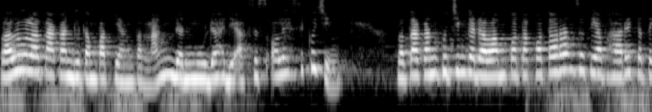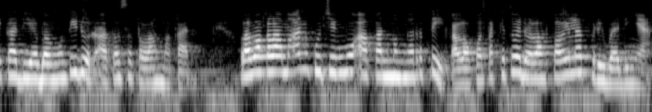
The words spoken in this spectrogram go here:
Lalu letakkan di tempat yang tenang dan mudah diakses oleh si kucing. Letakkan kucing ke dalam kotak kotoran setiap hari ketika dia bangun tidur atau setelah makan. Lama-kelamaan kucingmu akan mengerti kalau kotak itu adalah toilet pribadinya,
